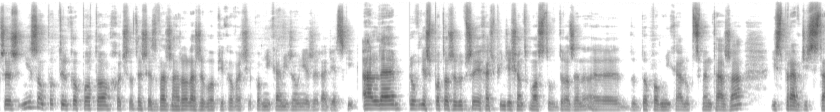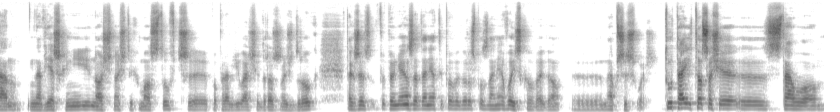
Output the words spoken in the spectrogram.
przecież nie są po, tylko po to, choć to też jest ważna rola, żeby opiekować się pomnikami żołnierzy radzieckich, ale również po to, żeby przejechać 50 mostów w drodze e, do, pomnika lub cmentarza i sprawdzić stan nawierzchni, nośność tych mostów, czy poprawiła się drożność dróg. Także wypełniają zadania typowego rozpoznania wojskowego e, na przyszłość. Tutaj to, co się e, stało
